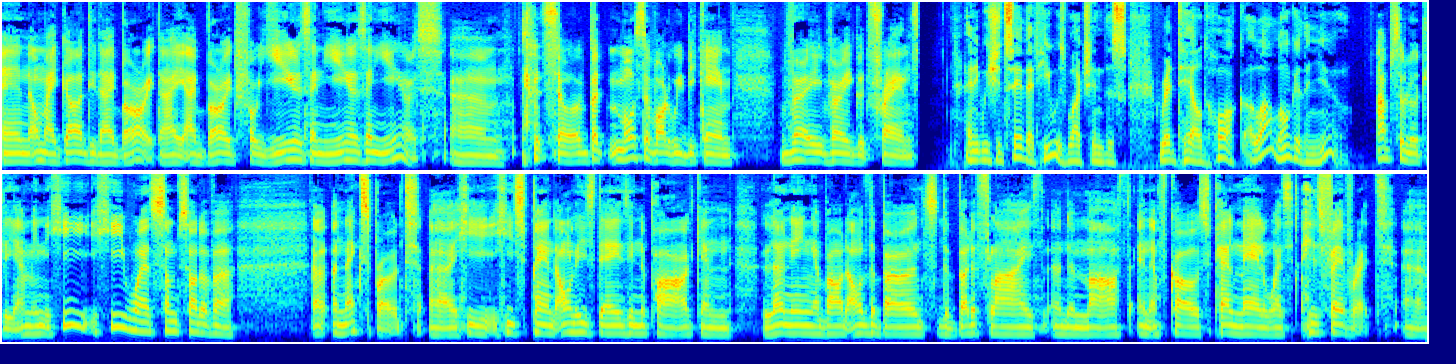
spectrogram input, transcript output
And oh my God, did I borrow it? I, I borrowed it for years and years and years. Um, so, but most of all, we became very, very good friends. And we should say that he was watching this red-tailed hawk a lot longer than you. Absolutely. I mean, he he was some sort of a an expert. Uh, he he spent all his days in the park and learning about all the birds, the butterflies, and the moth, and of course, pale male was his favorite uh,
